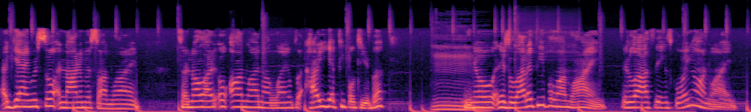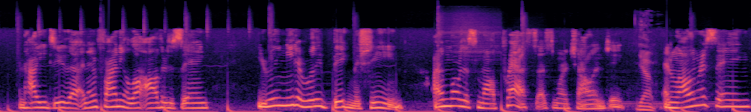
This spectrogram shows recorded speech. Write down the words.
again, we're so anonymous online. So no lot oh online, online, but how do you get people to your book? Mm. You know, there's a lot of people online. There's a lot of things going online. And how do you do that? And I'm finding a lot of authors are saying you really need a really big machine. I'm more of a small press, that's more challenging. Yeah. And a lot of them are saying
